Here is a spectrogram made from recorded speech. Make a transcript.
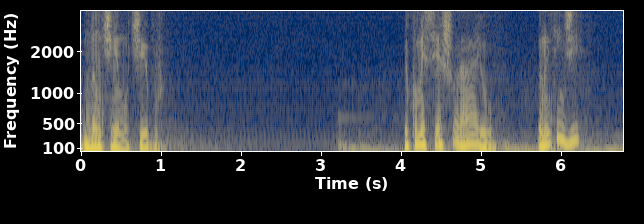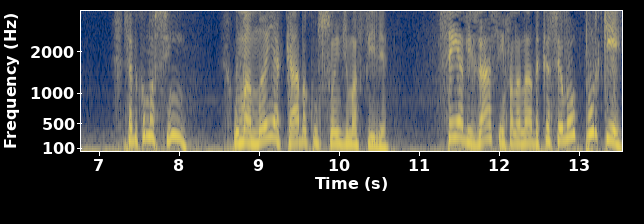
Não tinha motivo. Eu comecei a chorar, eu, eu não entendi. Sabe como assim? Uma mãe acaba com o sonho de uma filha. Sem avisar, sem falar nada, cancelou, por quê?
